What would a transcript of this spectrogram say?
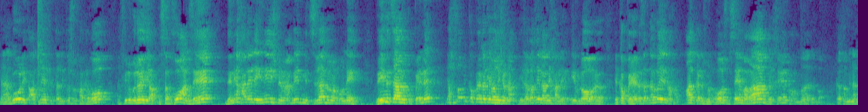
נהגו להתעטף בטליתו של חברו, אפילו בלא ידיעה. וסמכו על זה, דניח עלי לאיניש למעביד מצווה בממונה. ואם מצווה מקופלת, יחזור ויקפל עקב הראשונה. דילה וכי ניחלה. אם לא יקפל, אז האדם לא יהיה נחל. עד כאן לשון הראש, מסיים מרן, וכן עמד הבא. ככה מנהג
